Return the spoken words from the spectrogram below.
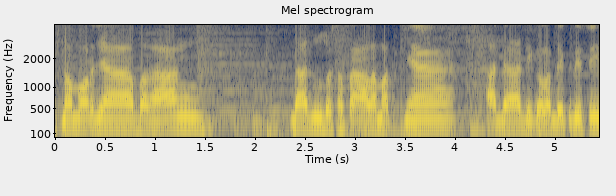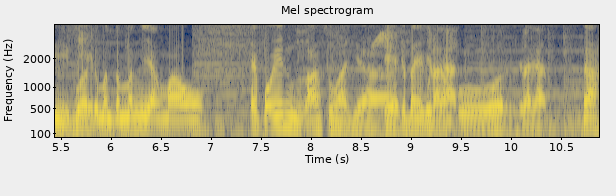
Nomornya Bang Aang dan beserta alamatnya ada di kolom deskripsi. Buat teman-teman yang mau kepoin langsung aja. Sip, Kita ikut silakan. campur. Silakan. Nah,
